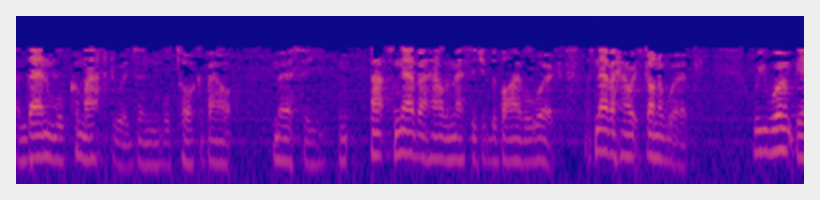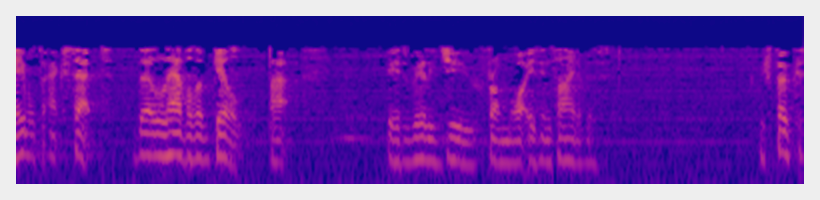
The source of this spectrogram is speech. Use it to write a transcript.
and then we'll come afterwards and we'll talk about mercy. And that's never how the message of the Bible works. That's never how it's going to work. We won't be able to accept the level of guilt that is really due from what is inside of us. We focus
